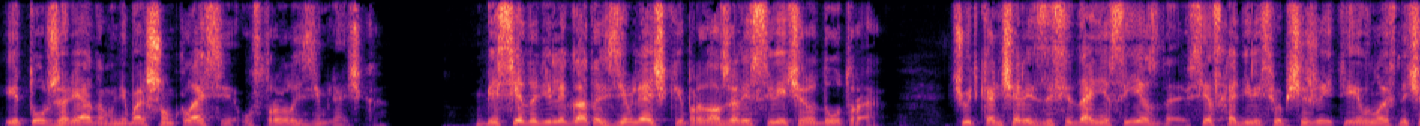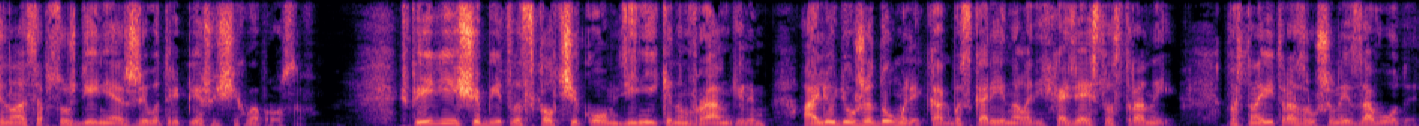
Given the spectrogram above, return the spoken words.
и тут же рядом в небольшом классе устроилась землячка. Беседы делегатов с землячкой продолжались с вечера до утра. Чуть кончались заседания съезда, все сходились в общежитии, и вновь начиналось обсуждение животрепещущих вопросов. Впереди еще битва с Колчаком, Деникиным, Врангелем, а люди уже думали, как бы скорее наладить хозяйство страны, восстановить разрушенные заводы,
